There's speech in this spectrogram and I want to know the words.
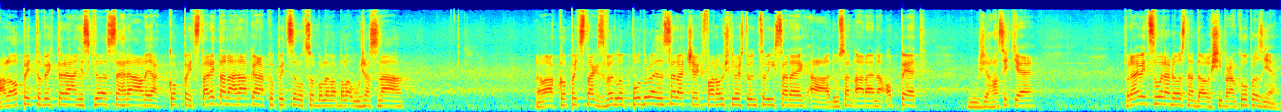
Ale opět to Viktoriáni skvěle sehráli a Kopic. Tady ta nahrávka na Kopice od Soboleva byla úžasná. No a Kopic tak zvedl po druhé ze sedaček fanoušky ve Štroncových sadech a Dusan Arena opět může hlasitě projevit svou radost na další brankou Plzně.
